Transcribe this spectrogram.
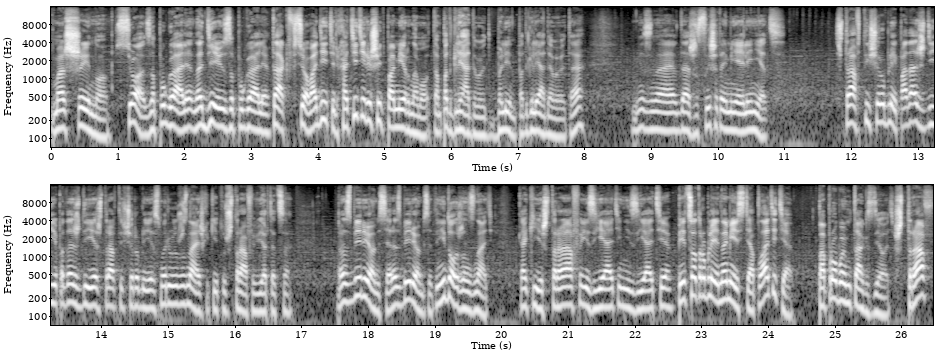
машину. Все, запугали. Надеюсь, запугали. Так, все, водитель, хотите решить по-мирному? Там подглядывают, блин, подглядывают, а? Не знаю даже, слышат они меня или нет. Штраф 1000 рублей. Подожди, подожди, штраф 1000 рублей. Я смотрю, уже знаешь, какие тут штрафы вертятся. Разберемся, разберемся. Ты не должен знать, какие штрафы, изъятие, не изъятие. 500 рублей на месте оплатите? Попробуем так сделать. Штраф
